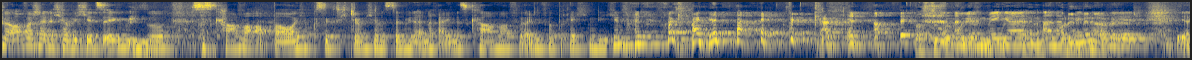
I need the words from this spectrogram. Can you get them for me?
Na, auch wahrscheinlich habe ich jetzt irgendwie so, das ist Karma-Abbau. Ich habe gesagt, ich glaube, ich habe jetzt dann wieder ein reines Karma für all die Verbrechen, die ich in meiner Vergangenheit Was du An der, Verbrechen Menge, begangen- an der Männerwelt. Ja,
